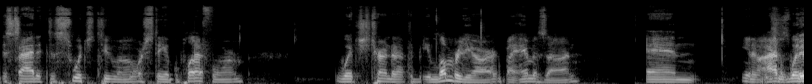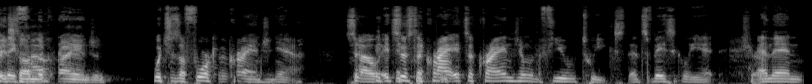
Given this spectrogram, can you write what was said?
decided to switch to a more stable platform, which turned out to be Lumberyard by Amazon. And you know, I, which is whether they based on the file- CryEngine. which is a fork of the CryEngine, yeah. So it's just a cry. It's a CryEngine with a few tweaks. That's basically it. Sure. And then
